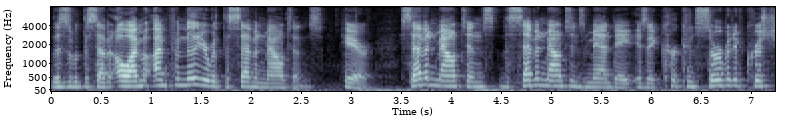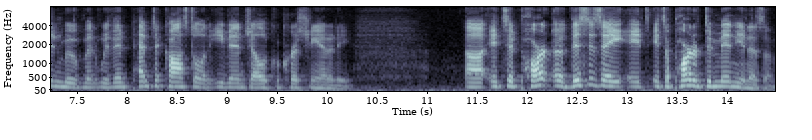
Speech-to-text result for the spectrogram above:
this is what the seven, oh, I'm, I'm familiar with the seven mountains here. Seven Mountains, the Seven Mountains Mandate is a conservative Christian movement within Pentecostal and evangelical Christianity. Uh, it's a part of, this is a, it's, it's a part of dominionism.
